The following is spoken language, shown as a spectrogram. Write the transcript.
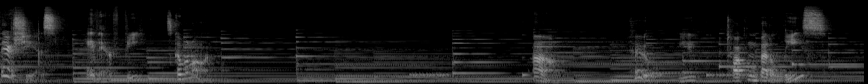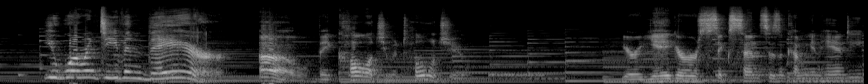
There she is. Hey there, Fie. What's going on? Oh. Who? You talking about Elise? You weren't even there! Oh, they called you and told you. Your Jaeger sixth sense isn't coming in handy?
